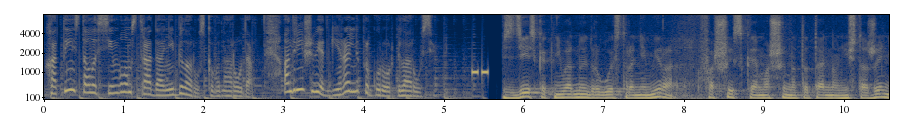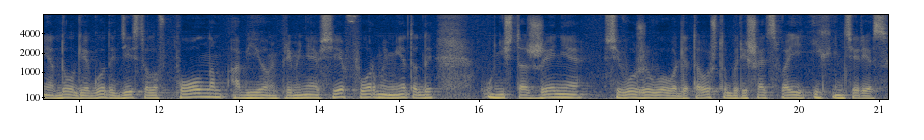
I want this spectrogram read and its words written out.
Хатынь стала символом страданий белорусского народа. Андрей Швед, генеральный прокурор Беларуси. Здесь, как ни в одной другой стране мира, фашистская машина тотального уничтожения долгие годы действовала в полном объеме, применяя все формы, методы уничтожения всего живого для того, чтобы решать свои их интересы.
